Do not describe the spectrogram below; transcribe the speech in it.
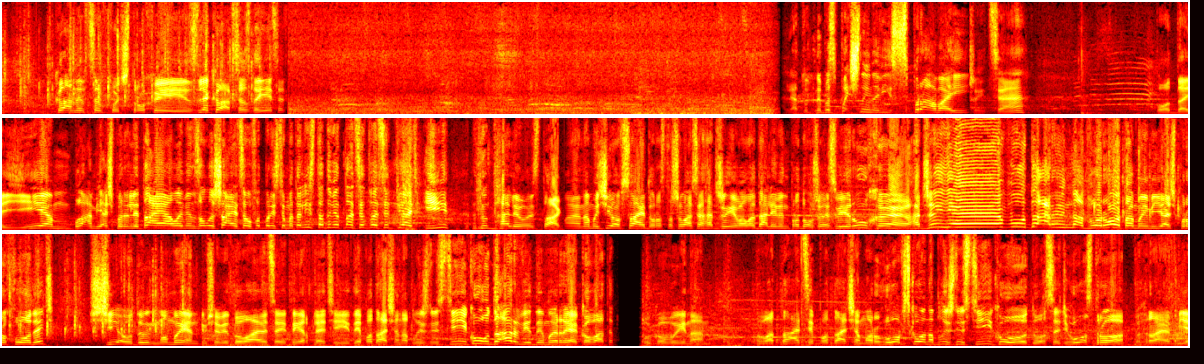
Каневцев хоч трохи злякався, здається. Ля тут небезпечний навіс справа і. Подає. Мба, м'яч перелітає, але він залишається у футболістів металіста 19-25. І ну далі ось так. Е, На мечі офсайду розташувався Гаджиєв, але далі він продовжує свій рух. Гаджиєв! Удари над воротами. М'яч проходить. Ще один момент, що відбуваються і терплять. І Йде подача на ближню стійку. Удар від Емерекова. Буковина. В атаці подача Морговського на ближню стійку. Досить гостро. Грає в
